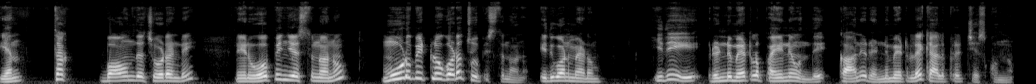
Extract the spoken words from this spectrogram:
ఎంత బాగుందో చూడండి. నేను ఓపెన్ చేస్తున్నాను. మూడు బిట్లు కూడా చూపిస్తున్నాను. ఇదిగోండి మేడం. ఇది రెండు మీటర్ల పైనే ఉంది కానీ రెండు మీటర్లే క్యాలిక్యులేట్ చేసుకుందాం.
